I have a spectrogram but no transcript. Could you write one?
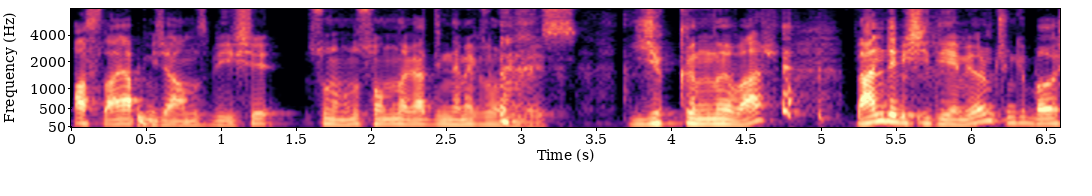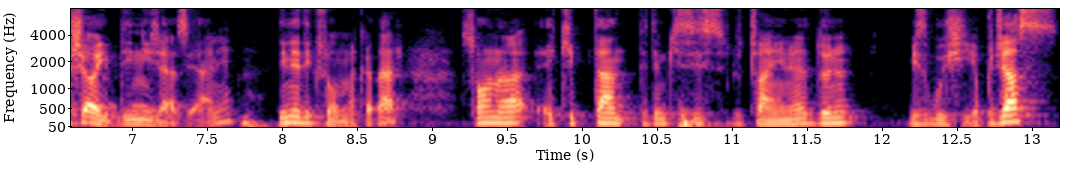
asla yapmayacağımız bir işi sunumunu sonuna kadar dinlemek zorundayız. Yıkkınlığı var. Ben de bir şey diyemiyorum çünkü bağışı ayıp dinleyeceğiz yani. Dinledik sonuna kadar. Sonra ekipten dedim ki siz lütfen yerine dönün. Biz bu işi yapacağız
